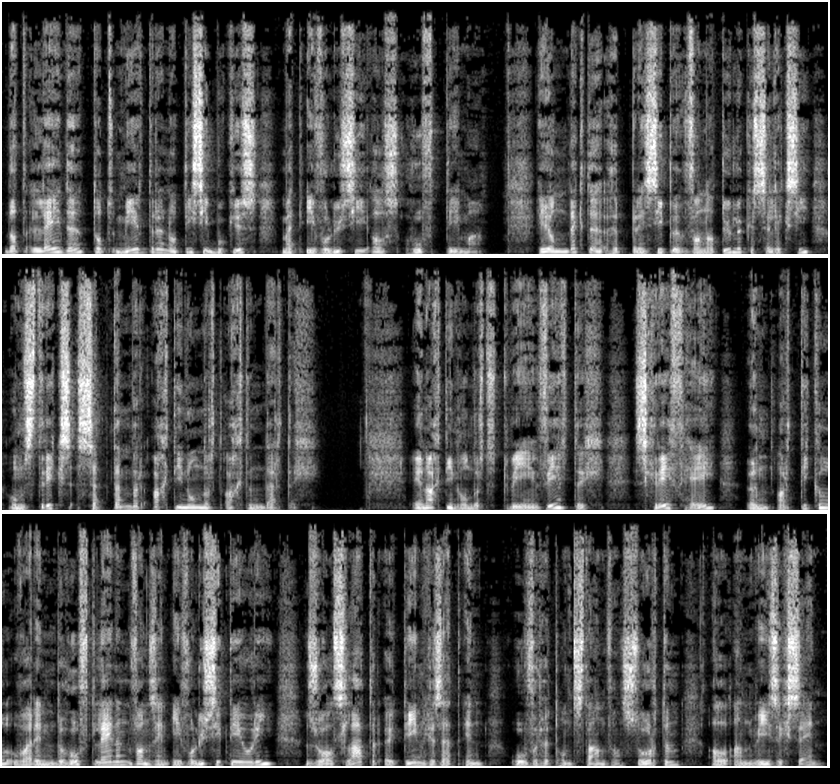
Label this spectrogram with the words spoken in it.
Dat leidde tot meerdere notitieboekjes met evolutie als hoofdthema. Hij ontdekte het principe van natuurlijke selectie omstreeks september 1838. In 1842 schreef hij een artikel waarin de hoofdlijnen van zijn evolutietheorie, zoals later uiteengezet in Over het ontstaan van soorten, al aanwezig zijn.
